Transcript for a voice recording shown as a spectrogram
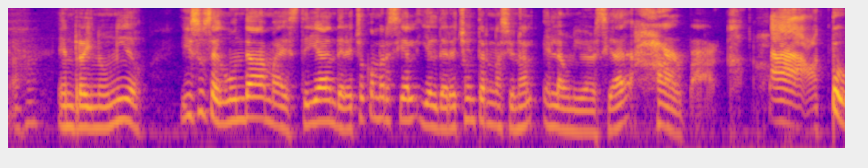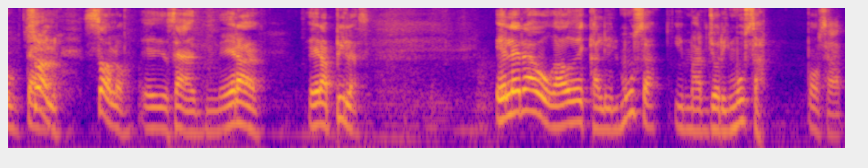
Ajá. en Reino Unido y su segunda maestría en Derecho Comercial y el Derecho Internacional en la Universidad de Harvard. Ah, puta. Solo. Solo. eh, o sea, era, era pilas. Él era abogado de Khalil Musa y Marjorie Musa, o sea,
